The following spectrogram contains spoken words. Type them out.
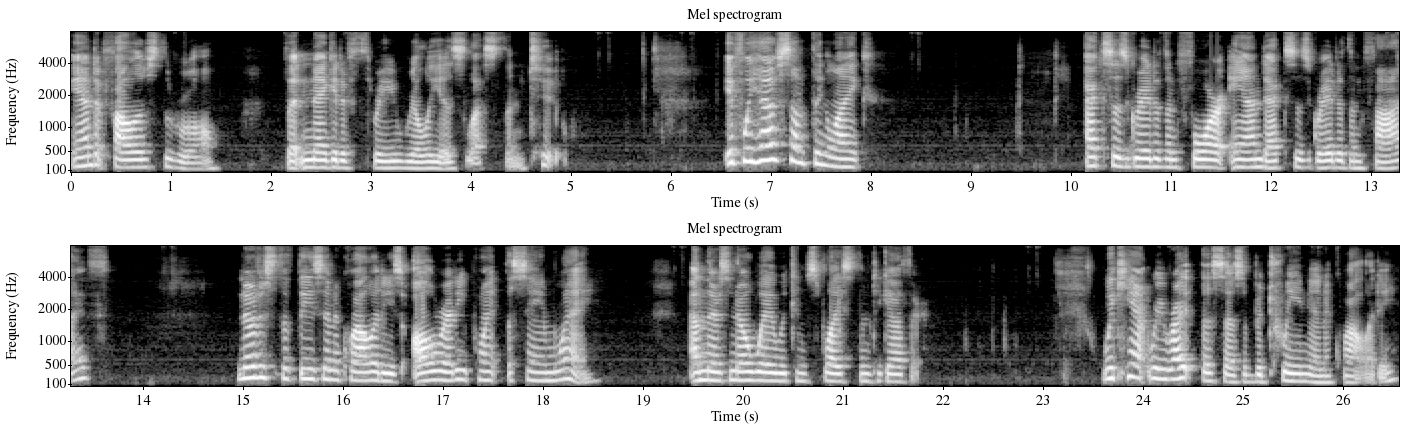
and it follows the rule that negative 3 really is less than 2. If we have something like x is greater than 4 and x is greater than 5, Notice that these inequalities already point the same way, and there's no way we can splice them together. We can't rewrite this as a between inequality.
